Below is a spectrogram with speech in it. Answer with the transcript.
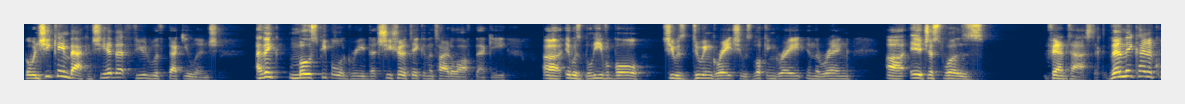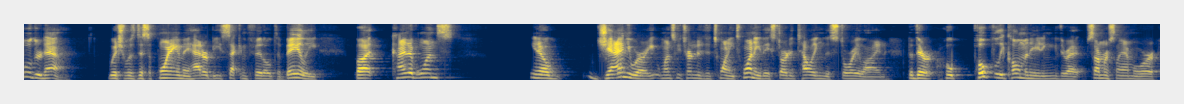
But when she came back and she had that feud with Becky Lynch, I think most people agreed that she should have taken the title off Becky. Uh, it was believable. She was doing great. She was looking great in the ring. Uh, it just was fantastic. Then they kind of cooled her down, which was disappointing, and they had her be second fiddle to Bayley. But kind of once, you know, January, once we turned into 2020, they started telling the storyline that they're hope, hopefully culminating either at SummerSlam or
